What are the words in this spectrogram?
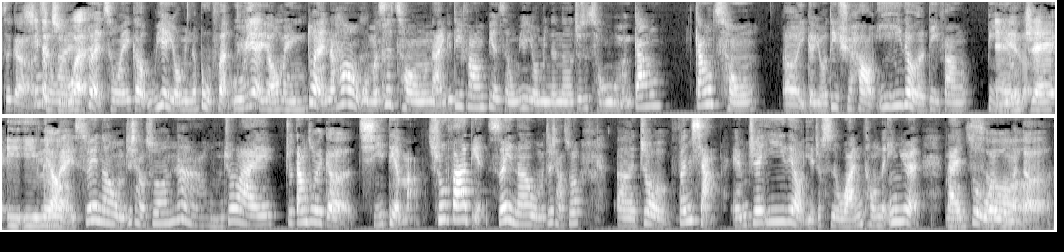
这个新的职位，对，成为一个无业游民的部分。无业游民，对。然后我们是从哪一个地方变成无业游民的呢？就是从我们刚刚从呃一个邮地区号一一六的地方。毕业了，J 一一六，对，所以呢，我们就想说，那我们就来就当做一个起点嘛，出发点。所以呢，我们就想说，呃，就分享 MJ 一一六，也就是顽童的音乐，来作为我们的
